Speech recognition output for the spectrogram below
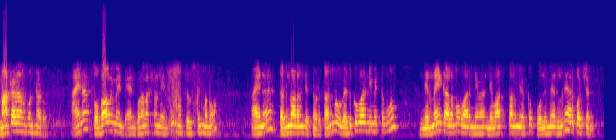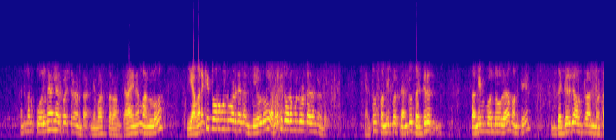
మాట్లాడాలనుకుంటున్నాడు? ఆయన స్వభావం ఏంటి? ఆయన గుణ లక్షణాలు ఏంటి? మనం తెలుసుకుని మనం ఆయన తడుములాడాలని చెప్తున్నాడు. తను వెతుకువారి నిమిత్తము నిర్ణయ కాలము వారి నివా నివాస స్థలం యొక్క పొలిమేరలను ఏర్పరచండి. అంటే మన పొలిమేరలు ఏర్పరచాడంట నివాస స్థలానికి ఆయన మనలో ఎవరికి దూరం ఉండేవాడు కదండి? దేవుడు ఎవరికి దూరం ఉండేవాడు కదండి ఎంతో సమీప ఎంతో దగ్గర సమీప బంధువుగా మనకి దగ్గరగా ఉంటాడు అనమాట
